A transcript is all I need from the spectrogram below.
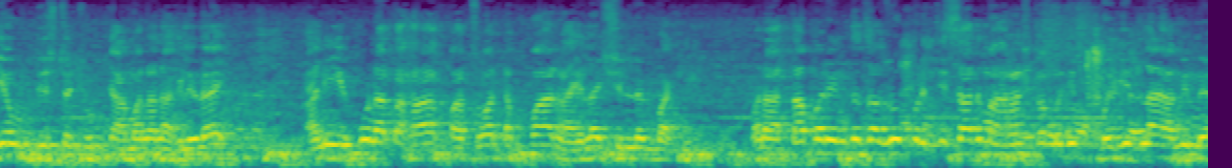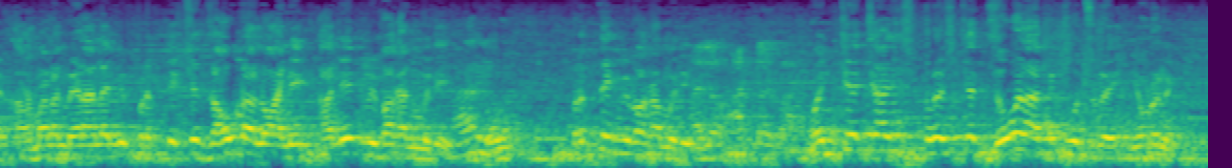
हे उद्दिष्ट ठेवून कामाला लागलेलं आहे. आणि एकूण आता हा पाचवा टप्पा राहिला शिल्लक बाकी पण आतापर्यंतचा जो प्रतिसाद महाराष्ट्रामध्ये बघितला आम्ही आम्हाला मिळाला मी प्रत्यक्ष जाऊन आलो अनेक अनेक विभागांमध्ये. प्रत्येक विभागामध्ये. पंचेचाळीस प्लसच्या जवळ आम्ही पोचलोय एवढं नाही.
